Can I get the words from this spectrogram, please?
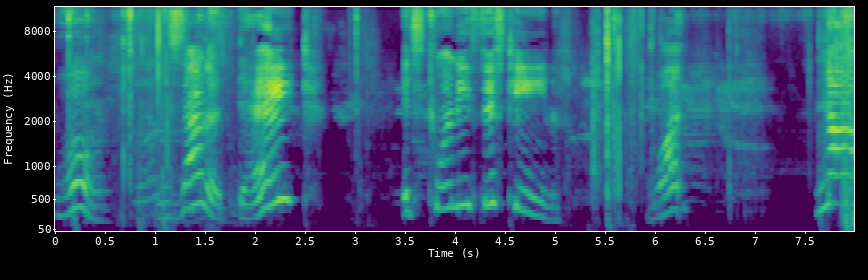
Whoa, is that a date? It's 2015. What? No!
